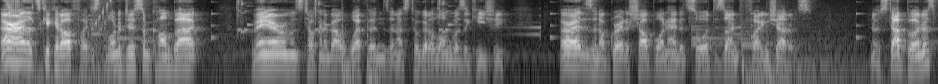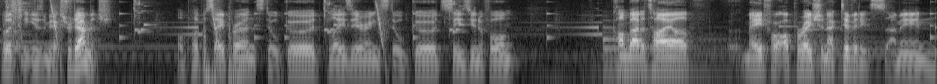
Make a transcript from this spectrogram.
Alright, let's kick it off. I just want to do some combat. I mean, everyone's talking about weapons, and I still got a long Wazakishi. Alright, this is an upgrade. A sharp one-handed sword designed for fighting shadows. No stab bonus, but it gives me extra damage. All-purpose apron, still good. Blaze earrings, still good. SEES uniform. Combat attire, made for operation activities. I mean,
